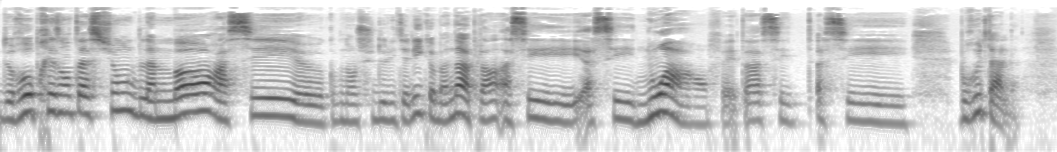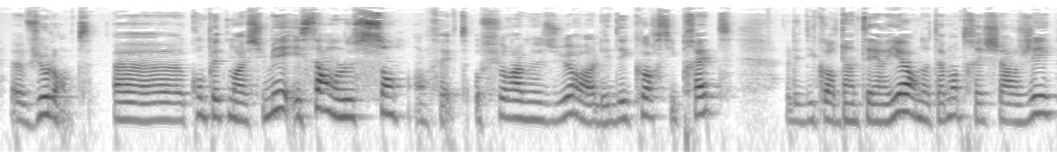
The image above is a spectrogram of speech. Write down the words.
de, représentation de la mort assez, euh, comme dans le sud de l'Italie, comme à Naples, hein, assez, assez noire en fait, assez, assez brutale, euh, violente, euh, complètement assumée. Et ça, on le sent en fait au fur et à mesure. Les décors s'y prêtent, les décors d'intérieur, notamment très chargés,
